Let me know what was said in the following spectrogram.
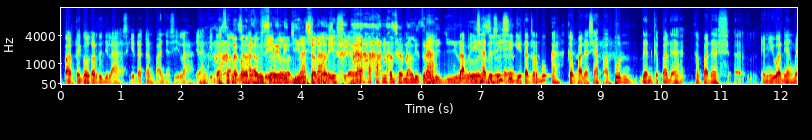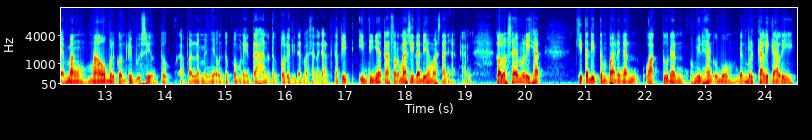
Partai Golkar itu jelas, kita kan Pancasila ya, kita selalu Nasionalis mengadopsi itu, religius, nasionalis ya kan. Nasionalis Nah, religius. Tapi di satu sisi kita terbuka kepada siapa pun dan kepada kepada uh, anyone yang memang mau berkontribusi untuk apa namanya untuk pemerintahan, untuk politik dan bahasa negara. Tapi intinya transformasi tadi yang Mas tanyakan. Kalau saya melihat kita ditempa dengan waktu dan pemilihan umum dan berkali-kali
